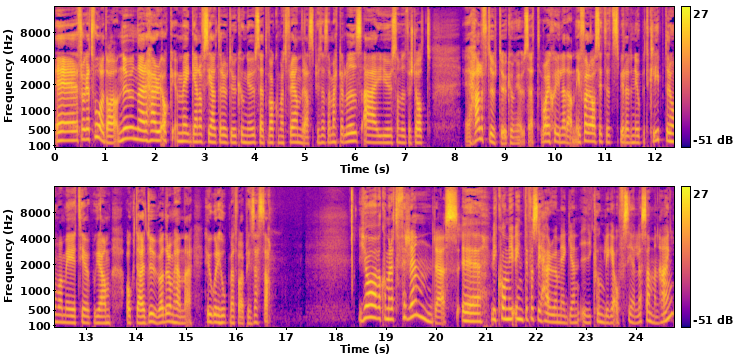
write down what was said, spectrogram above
Eh, fråga två då. Nu när Harry och Meghan officiellt är ute ur kungahuset, vad kommer att förändras? Prinsessa Märta Louise är ju som vi förstått Eh, halvt ute ur kungahuset. Vad är skillnaden? I förra avsnittet spelade ni upp ett klipp där hon var med i ett tv-program och där duade de henne. Hur går det ihop med att vara prinsessa? Ja, vad kommer att förändras? Eh, vi kommer ju inte få se Harry och Meghan i kungliga officiella sammanhang.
